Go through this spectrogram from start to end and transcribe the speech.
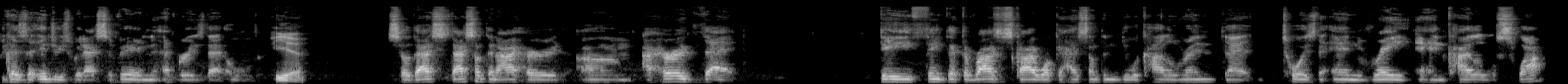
because the injuries were that severe and the Emperor is that old. Yeah. So that's that's something I heard. Um, I heard that they think that the Rise of Skywalker has something to do with Kylo Ren. That towards the end, Rey and Kylo will swap.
